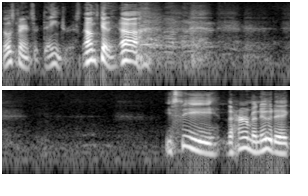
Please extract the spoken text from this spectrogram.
Those parents are dangerous. No, I'm just kidding. Uh, you see, the hermeneutic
